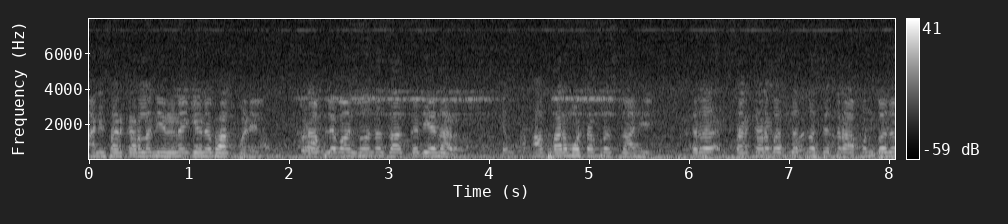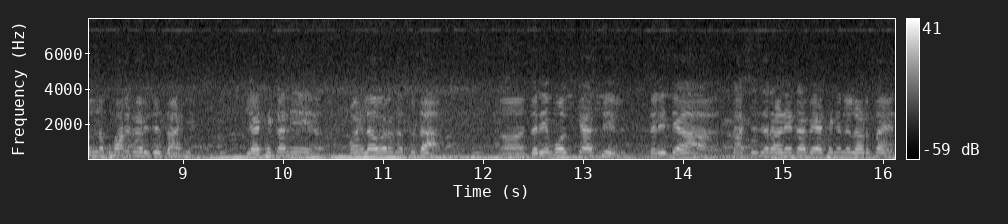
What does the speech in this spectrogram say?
आणि सरकारला निर्णय घेणं भाग पडेल. पण आपल्या बांधवांना जाग कधी येणार? हा फार मोठा प्रश्न आहे. तर सरकार बदलत नसेल तर आपण बदलणं फार गरजेचं आहे. या ठिकाणी महिला वर्ग सुद्धा जरी मोजके असतील तरी त्या जाशीचे राणेटाबे या ठिकाणी लढत आहेत.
